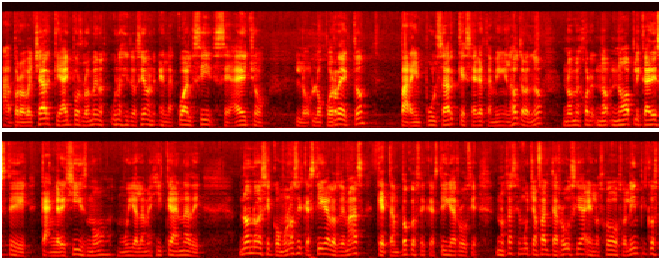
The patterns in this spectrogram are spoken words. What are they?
aprovechar que hay por lo menos una situación en la cual sí se ha hecho lo, correcto para impulsar que se haga también en las otras, ¿no? No, mejor, no, no aplicar este cangrejismo muy a la mexicana de no, no, es que como no se castiga a los demás, que tampoco se castiga a Rusia. Nos hace mucha falta Rusia en los Juegos Olímpicos,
